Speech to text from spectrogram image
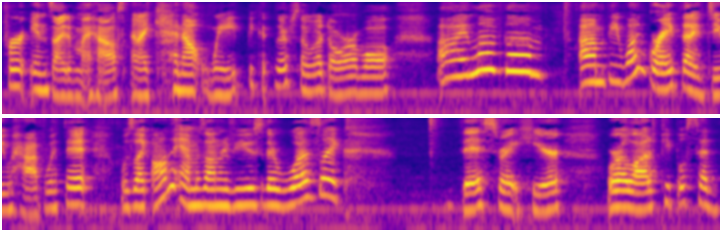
for inside of my house and I cannot wait because they're so adorable. I love them. Um, the one gripe that I do have with it was like on the Amazon reviews, there was like this right here where a lot of people said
